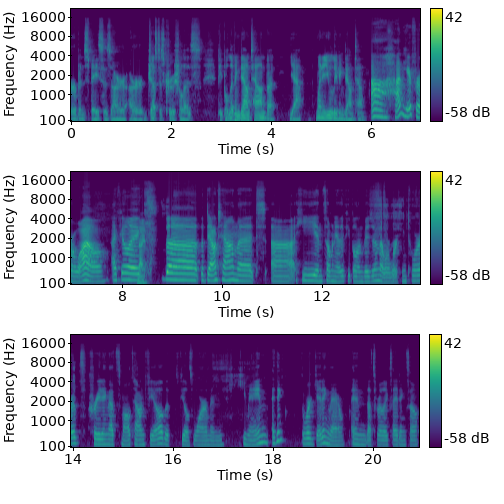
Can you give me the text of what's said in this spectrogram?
urban spaces are are just as crucial as people living downtown. But yeah, when are you leaving downtown? Ah, uh, I'm here for a while. I feel like nice. the the downtown that uh, he and so many other people envision that we're working towards, creating that small town feel that feels warm and humane. I think we're getting there, and that's really exciting. So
